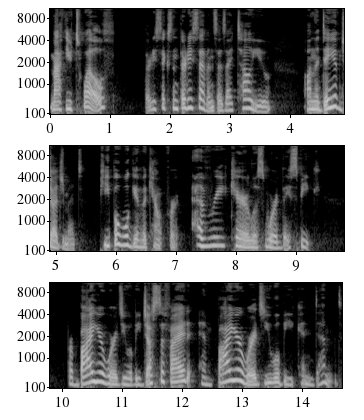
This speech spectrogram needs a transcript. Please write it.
Matthew 12, 36 and 37 says, I tell you, on the day of judgment, people will give account for every careless word they speak. For by your words you will be justified, and by your words you will be condemned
